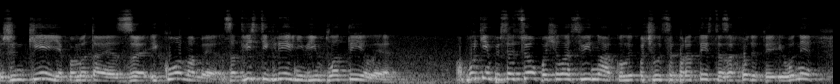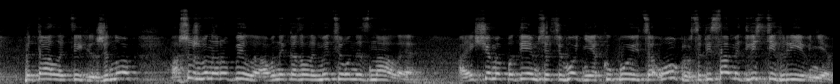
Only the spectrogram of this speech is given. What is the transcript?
жінки, я пам'ятаю, з іконами за 200 гривень їм платили. А потім після цього почалась війна, коли почали сепаратисти заходити, і вони питали цих жінок, а що ж вона робила? А вони казали, ми цього не знали. А якщо ми подивимося сьогодні, як купується округ, це ті самі 200 гривнів.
